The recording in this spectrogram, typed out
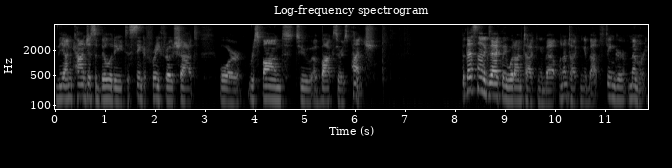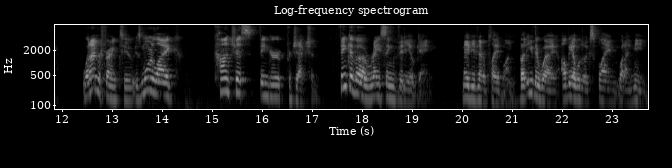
the unconscious ability to sink a free throw shot or respond to a boxer's punch. But that's not exactly what I'm talking about when I'm talking about finger memory. What I'm referring to is more like conscious finger projection. Think of a racing video game. Maybe you've never played one, but either way, I'll be able to explain what I mean.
